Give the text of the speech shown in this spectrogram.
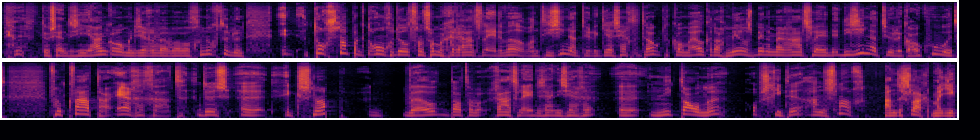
docenten zien je aankomen. Die zeggen we hebben wel genoeg te doen. Toch snap ik het ongeduld van sommige raadsleden wel. Want die zien natuurlijk, jij zegt het ook, er komen elke dag mails binnen bij raadsleden. Die zien natuurlijk ook hoe het van kwaad naar erger gaat. Dus eh, ik snap wel dat er raadsleden zijn die zeggen, eh, niet talmen, opschieten, aan de slag. aan de slag. Maar je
